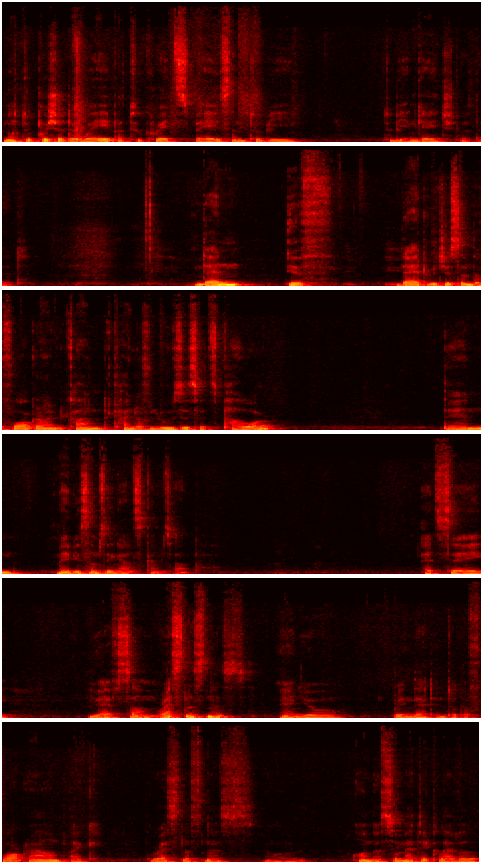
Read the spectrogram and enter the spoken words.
not to push it away, but to create space and to be to be engaged with it. And then, if that which is in the foreground kind kind of loses its power, then maybe something else comes up. Let's say you have some restlessness and you bring that into the foreground, like the restlessness on a somatic level,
